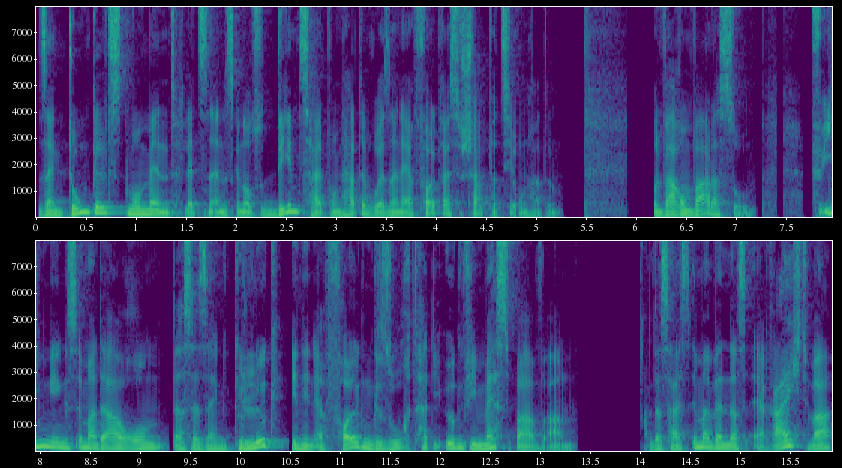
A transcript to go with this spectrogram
seinen dunkelsten Moment letzten Endes genau zu dem Zeitpunkt hatte, wo er seine erfolgreichste Chartplatzierung hatte. Und warum war das so? Für ihn ging es immer darum, dass er sein Glück in den Erfolgen gesucht hat, die irgendwie messbar waren. Das heißt, immer wenn das erreicht war,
